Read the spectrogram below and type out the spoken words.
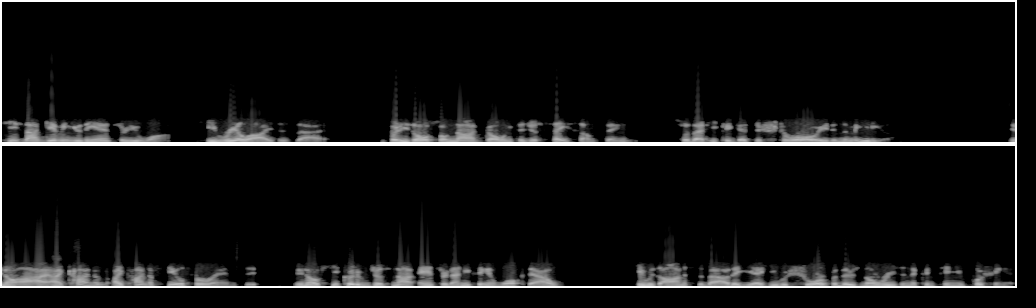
he's not giving you the answer you want. He realizes that, but he's also not going to just say something so that he could get destroyed in the media. You know, I, I kind of, I kind of feel for Ramsey. You know, he could have just not answered anything and walked out. He was honest about it. Yeah, he was short, but there's no reason to continue pushing it.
